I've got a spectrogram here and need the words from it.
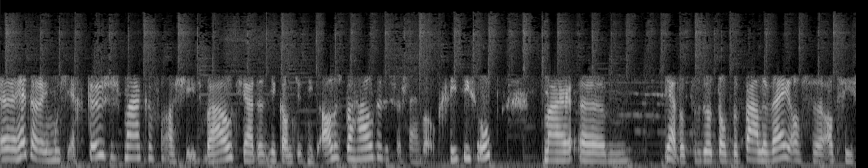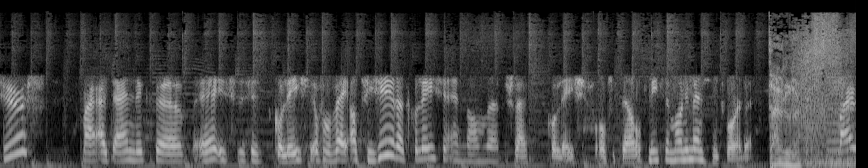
Uh, daarin moet je echt keuzes maken van als je iets behoudt. Ja, dat, je kan natuurlijk niet alles behouden, dus daar zijn we ook kritisch op. Maar um, ja, dat, dat, bepalen wij als uh, adviseurs. Maar uiteindelijk uh, is, dus het college, of wij adviseren het college en dan uh, besluit het college of het wel of niet een monument moet worden. Duidelijk. Maar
